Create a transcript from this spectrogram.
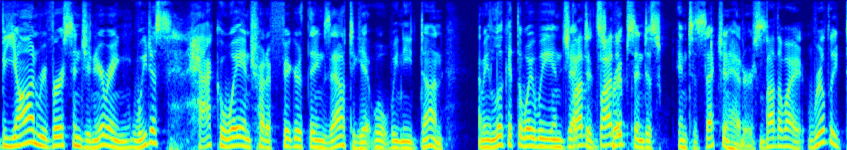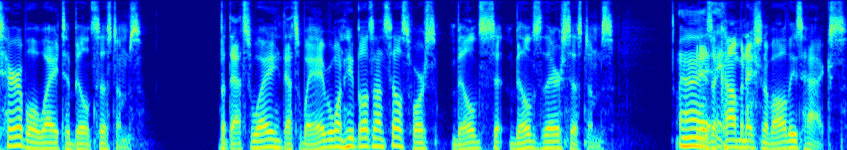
beyond reverse engineering, we just hack away and try to figure things out to get what we need done. I mean, look at the way we injected by the- scripts into into section headers. by the way really terrible way to build systems but that's the way that's the way everyone who builds on Salesforce builds builds their systems. Uh, is a combination of all these hacks.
